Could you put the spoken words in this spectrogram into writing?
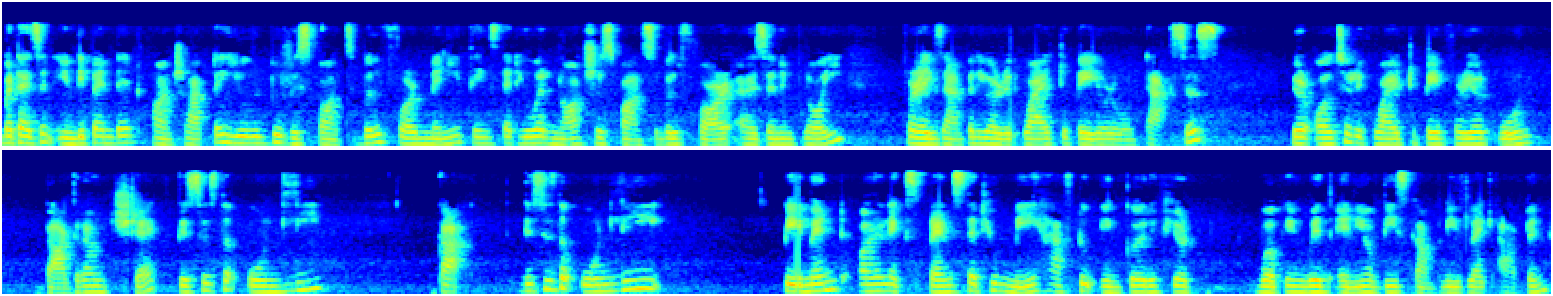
but as an independent contractor, you will be responsible for many things that you are not responsible for as an employee. For example, you are required to pay your own taxes. You're also required to pay for your own background check. This is the only this is the only payment or an expense that you may have to incur if you're working with any of these companies like Appen,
